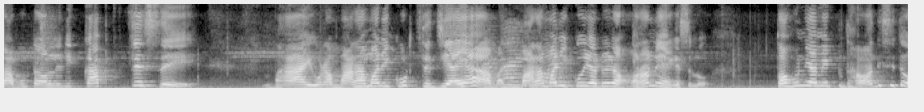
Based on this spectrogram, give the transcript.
বাবুটা অলরেডি কাঁপতেছে। ভাই ওরা মারামারি করতে যায়া মানে মারামারি কইরা টইরা হরণ হয়ে গেছিল। তখনই আমি একটু ধাওয়া দিছি তো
